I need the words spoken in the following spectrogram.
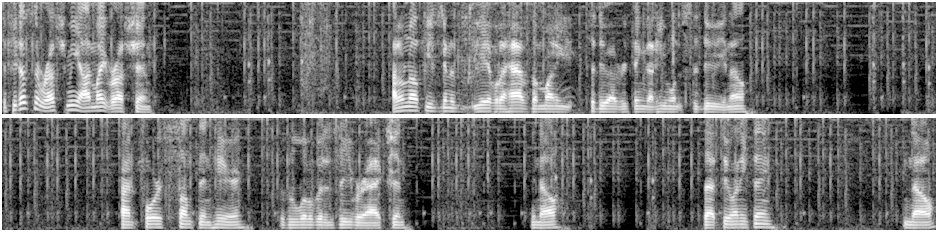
If he doesn't rush me, I might rush him. I don't know if he's going to be able to have the money to do everything that he wants to do, you know? Try and force something here with a little bit of zebra action. You know? Does that do anything? No.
